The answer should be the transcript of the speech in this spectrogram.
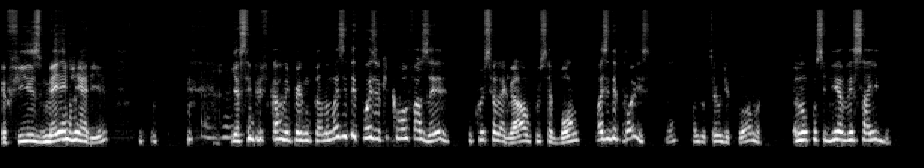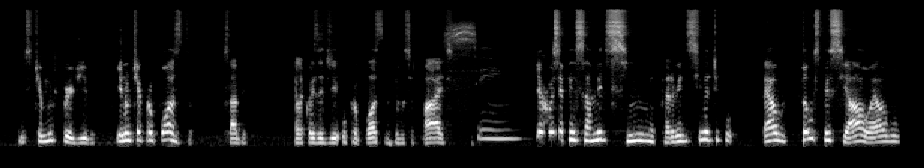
Eu fiz meia engenharia. Uhum. E eu sempre ficava me perguntando, mas e depois o que, que eu vou fazer? O curso é legal, o curso é bom, mas e depois? Né? Quando eu tenho o diploma, eu não conseguia ver saída. Eu me sentia muito perdido. E não tinha propósito, sabe? Aquela coisa de o propósito do que você faz. Sim. E eu comecei a pensar, medicina, cara, medicina, tipo, é algo tão especial, é algo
